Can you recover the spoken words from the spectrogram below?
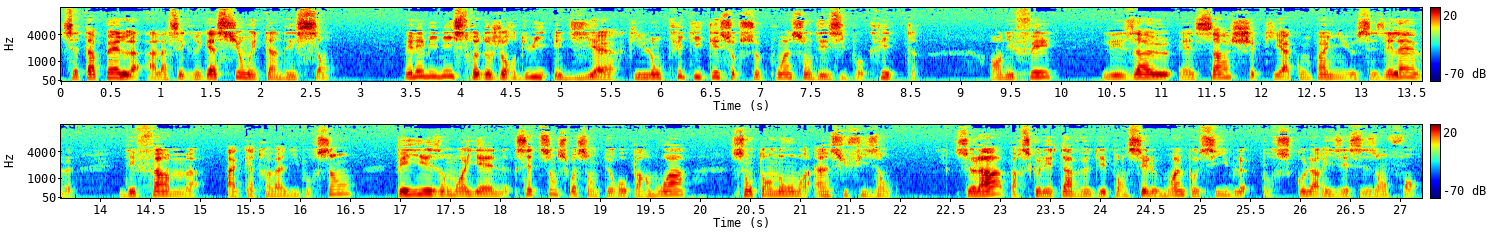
Cet appel à la ségrégation est indécent. Mais les ministres d'aujourd'hui et d'hier qui l'ont critiqué sur ce point sont des hypocrites. En effet, les AESH qui accompagnent ces élèves, des femmes à 90%, payées en moyenne 760 euros par mois, sont en nombre insuffisant. Cela parce que l'État veut dépenser le moins possible pour scolariser ses enfants.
